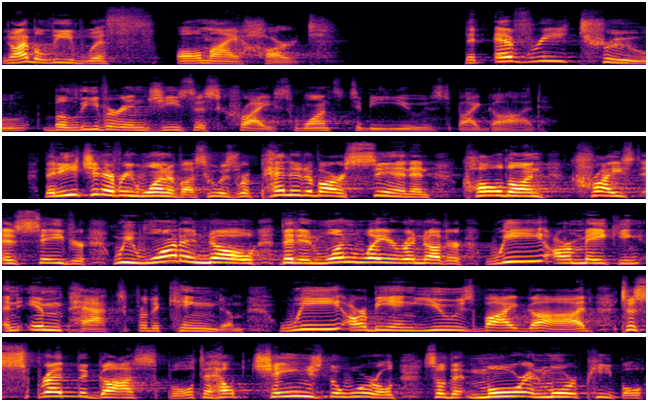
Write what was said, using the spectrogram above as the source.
You know, I believe with all my heart that every true believer in Jesus Christ wants to be used by God. That each and every one of us who has repented of our sin and called on Christ as Savior, we want to know that in one way or another, we are making an impact for the kingdom. We are being used by God to spread the gospel, to help change the world so that more and more people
